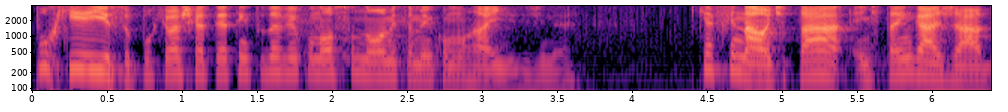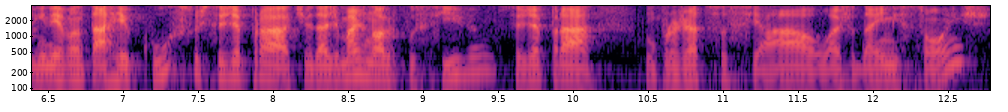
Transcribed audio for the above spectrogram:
Por que isso? Porque eu acho que até tem tudo a ver com o nosso nome também como raízes, né? Que afinal a gente está tá engajado em levantar recursos, seja para a atividade mais nobre possível, seja para um projeto social, ajudar em missões,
